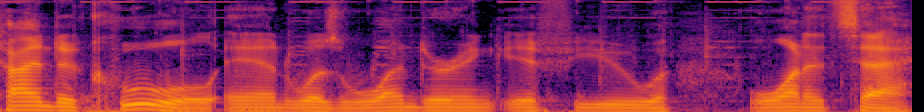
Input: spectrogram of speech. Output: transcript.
kind of cool and was wondering if you wanted to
